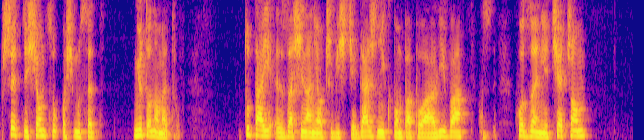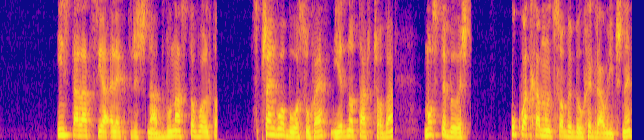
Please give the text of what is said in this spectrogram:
przy 1800 Nm. Tutaj zasilanie oczywiście gaźnik, pompa paliwa, chłodzenie cieczą, instalacja elektryczna 12V, sprzęgło było suche, jednotarczowe, mosty były Układ hamulcowy był hydrauliczny,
